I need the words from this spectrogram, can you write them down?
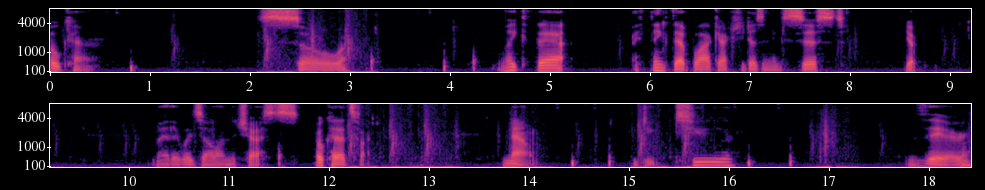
Okay. So, like that, I think that block actually doesn't exist. Yep. My other wood's all in the chests. Okay, that's fine. Now, do two there.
